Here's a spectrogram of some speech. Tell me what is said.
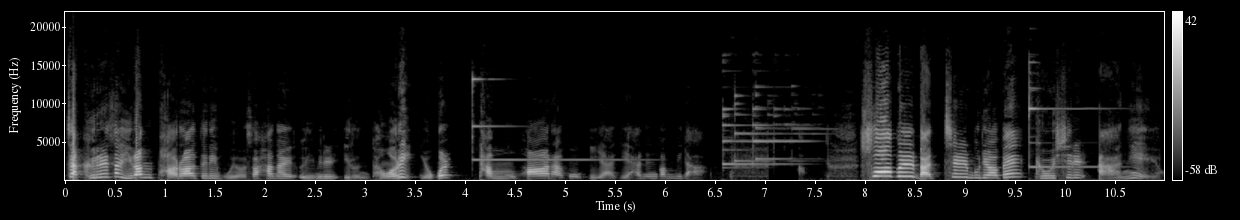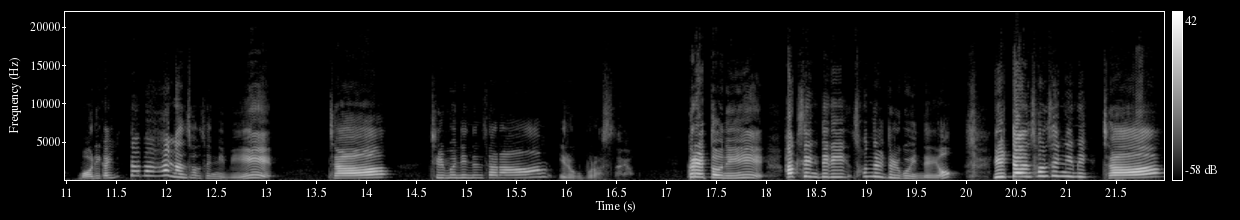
자, 그래서 이런 발화들이 모여서 하나의 의미를 이룬 덩어리, 요걸 담화라고 이야기하는 겁니다. 수업을 마칠 무렵에 교실 안이에요. 머리가 이따만한 선생님이 자, 질문 있는 사람? 이러고 물었어요. 그랬더니 학생들이 손을 들고 있네요. 일단 선생님이 자,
